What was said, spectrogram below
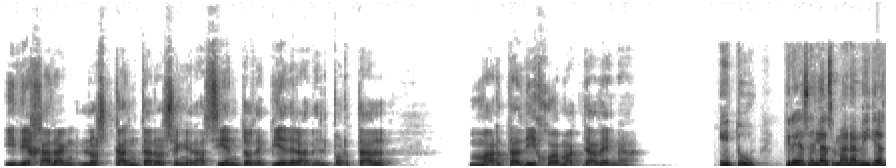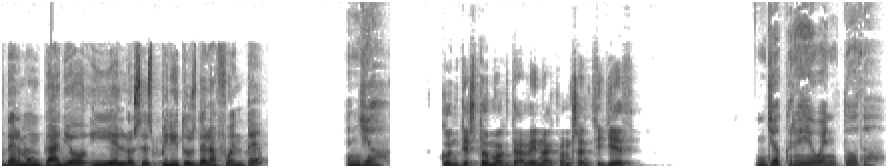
y dejaran los cántaros en el asiento de piedra del portal, Marta dijo a Magdalena ¿Y tú, crees en las maravillas del Moncayo y en los espíritus de la fuente? Yo. contestó Magdalena con sencillez. Yo creo en todo.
